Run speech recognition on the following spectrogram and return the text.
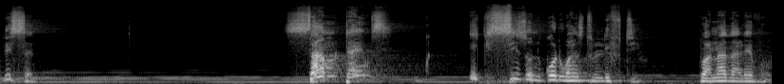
listen. Sometimes each season God wants to lift you to another level,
